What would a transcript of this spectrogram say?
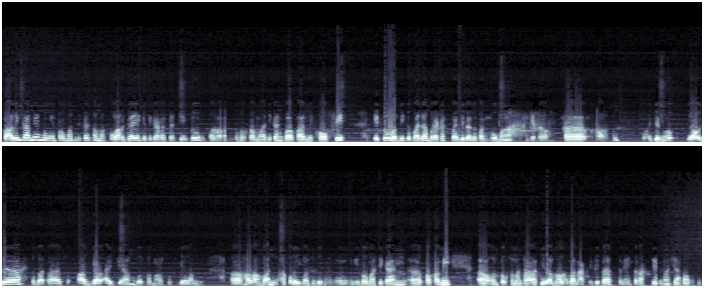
paling kami menginformasikan sama keluarga yang ketika resepsi itu uh, menginformasikan kalau kami COVID itu lebih kepada mereka supaya tidak datang ke rumah gitu. Uh, kalau jenguk ya udah sebatas pagar aja nggak usah masuk dalam uh, halaman apalagi masih menginformasikan uh, kalau kami uh, untuk sementara tidak melakukan aktivitas dan interaksi dengan siapa pun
